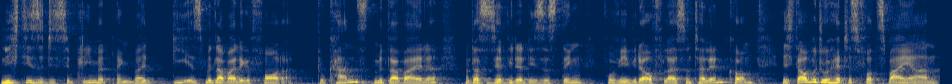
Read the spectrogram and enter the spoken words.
nicht diese Disziplin mitbringen, weil die ist mittlerweile gefordert. Du kannst mittlerweile, und das ist ja wieder dieses Ding, wo wir wieder auf Fleiß und Talent kommen, ich glaube, du hättest vor zwei Jahren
